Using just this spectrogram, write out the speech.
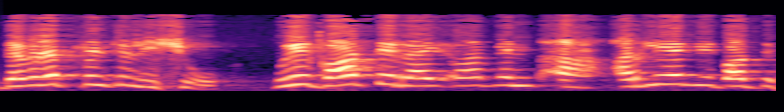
developmental issue. We got the right, I mean, uh, earlier we got the,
